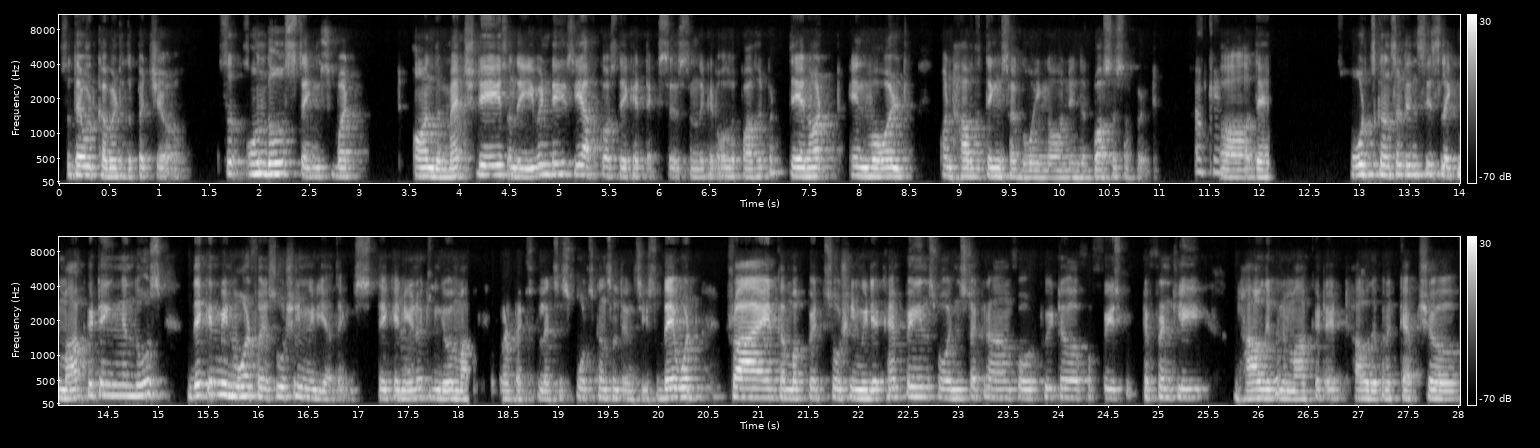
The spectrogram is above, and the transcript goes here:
so they would come into the picture. So on those things, but on the match days, on the event days, yeah, of course they get access and they get all the passes, but they are not involved on how the things are going on in the process of it. Okay. Uh, they sports consultancies like marketing and those, they can be involved for your social media things. They can, you know, can give a marketing context, let's say sports consultancy. So they would try and come up with social media campaigns for Instagram, for Twitter, for Facebook differently, how they're going to market it, how they're going to capture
